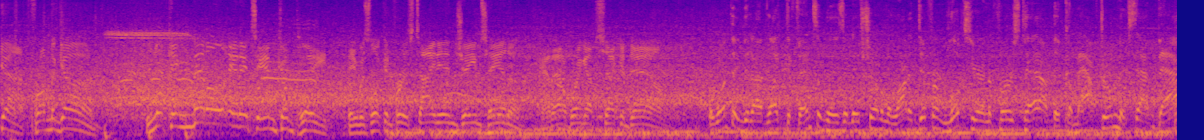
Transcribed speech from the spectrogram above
Prescott from the gun. Looking middle, and it's incomplete. He was looking for his tight end, James Hanna, and that'll bring up second down. The one thing that I've liked defensively is that they've shown him a lot of different looks here in the first half. They've come after him. They've sat back.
